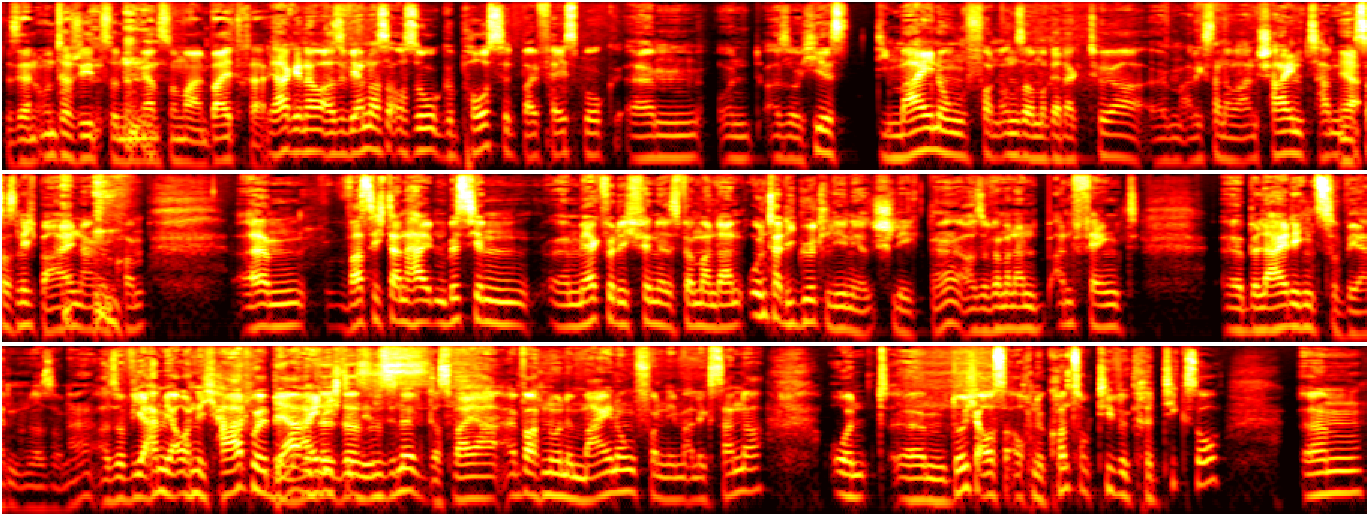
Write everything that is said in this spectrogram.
Das ist ja ein Unterschied zu einem ganz normalen Beitrag. Ja, genau. Also wir haben das auch so gepostet bei Facebook. Ähm, und also hier ist die Meinung von unserem Redakteur ähm, Alexander. Aber anscheinend haben, ja. ist das nicht bei allen angekommen. Ähm, was ich dann halt ein bisschen äh, merkwürdig finde, ist, wenn man dann unter die Gürtellinie schlägt. Ne? Also wenn man dann anfängt, äh, beleidigend zu werden oder so. Ne? Also wir haben ja auch nicht Hardware beleidigt ja, das, das in dem Sinne. Das war ja einfach nur eine Meinung von dem Alexander und ähm, durchaus auch eine konstruktive Kritik so. Ähm,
